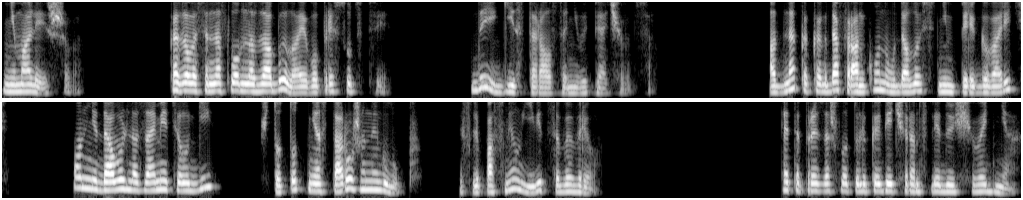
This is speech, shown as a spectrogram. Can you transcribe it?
Ни малейшего. Казалось, она словно забыла о его присутствии. Да и Ги старался не выпячиваться. Однако, когда Франкону удалось с ним переговорить, он недовольно заметил Ги, что тот неосторожен и глуп, если посмел явиться в Эврё. Это произошло только вечером следующего дня,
